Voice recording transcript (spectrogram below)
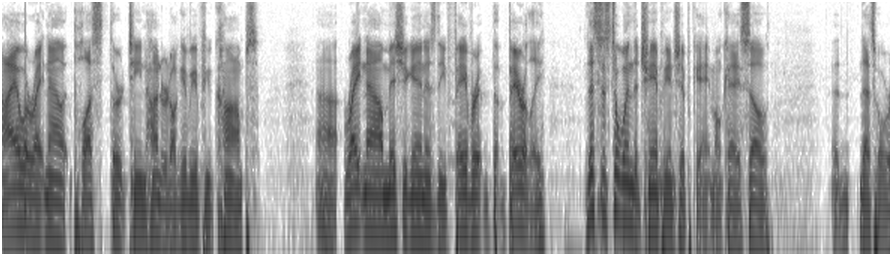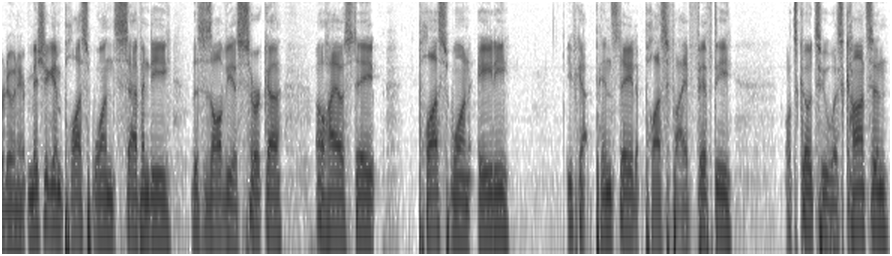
Iowa right now at plus thirteen hundred. I'll give you a few comps. Uh, right now, Michigan is the favorite, but barely. This is to win the championship game. Okay, so uh, that's what we're doing here. Michigan plus 170. This is all via Circa. Ohio State plus 180. You've got Penn State at plus 550. Let's go to Wisconsin,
